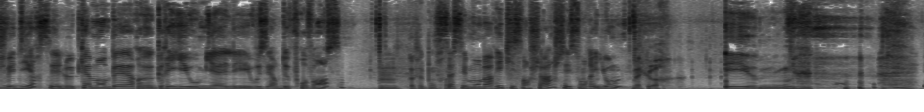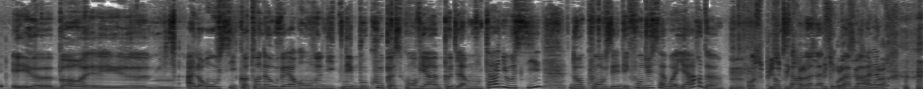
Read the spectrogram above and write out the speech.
je vais dire, c'est le camembert grillé au miel et aux herbes de Provence. Hum, Ça, c'est bon, ça. Ça, c'est mon mari qui s'en charge, c'est son rayon. D'accord. Et euh, et euh, bon, et, euh, alors aussi quand on a ouvert, on y tenait beaucoup parce qu'on vient un peu de la montagne aussi, donc on faisait des fondus savoyardes. Plus, Donc ça, on en a fait pas mal.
